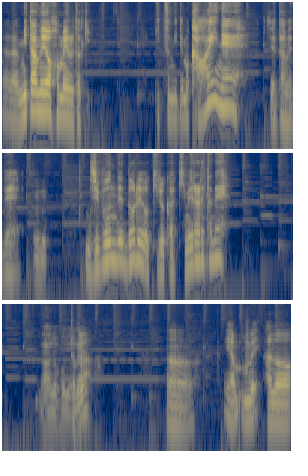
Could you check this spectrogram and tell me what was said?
だから見た目を褒めるとき、いつ見ても可愛いね。じゃダメで、うん自分でどれを着るか決められたね。なるほどね。うん。いや、めあの、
